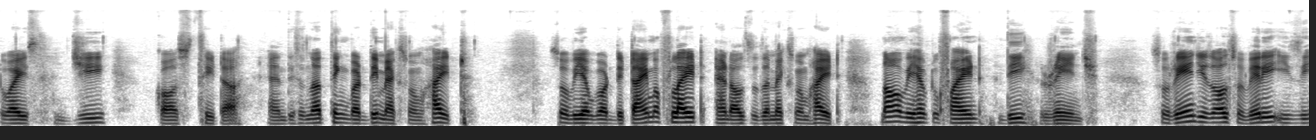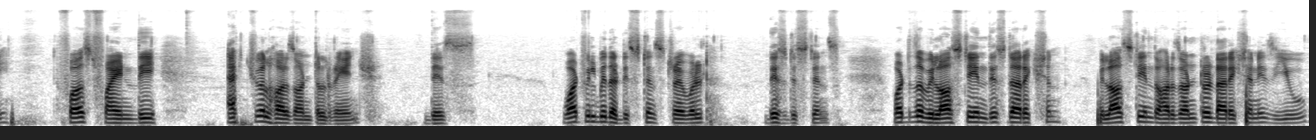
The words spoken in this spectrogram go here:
twice g cos theta and this is nothing but the maximum height so we have got the time of flight and also the maximum height. Now we have to find the range. So range is also very easy. First find the actual horizontal range. This. What will be the distance traveled? This distance. What is the velocity in this direction? Velocity in the horizontal direction is u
